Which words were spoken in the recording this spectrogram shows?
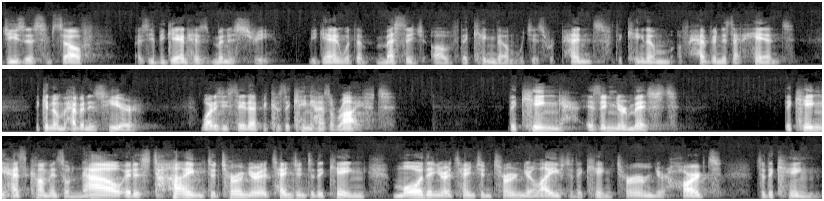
Jesus himself, as he began his ministry, began with the message of the kingdom, which is repent, the kingdom of heaven is at hand. The kingdom of heaven is here. Why does he say that? Because the king has arrived. The king is in your midst. The king has come, and so now it is time to turn your attention to the king. More than your attention, turn your lives to the king. Turn your heart to the king.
